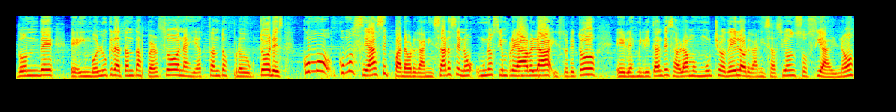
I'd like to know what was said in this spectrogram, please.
Donde eh, involucra a tantas personas y a tantos productores. ¿Cómo, ¿Cómo se hace para organizarse, ¿no? Uno siempre habla, y sobre todo eh, los militantes hablamos mucho de la organización social, ¿no?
